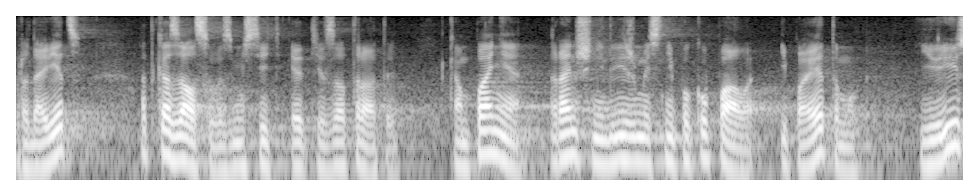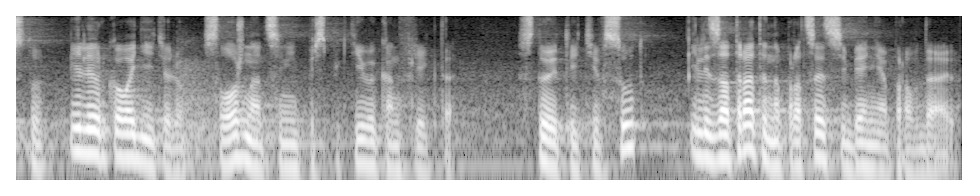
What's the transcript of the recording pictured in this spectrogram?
Продавец отказался возместить эти затраты. Компания раньше недвижимость не покупала, и поэтому юристу или руководителю сложно оценить перспективы конфликта. Стоит идти в суд или затраты на процесс себя не оправдают?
